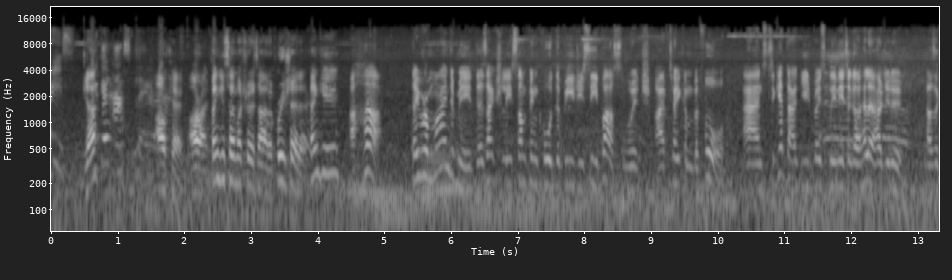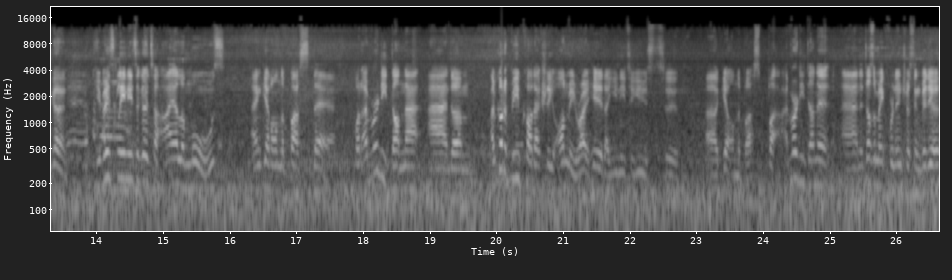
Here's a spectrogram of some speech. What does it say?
there is. Yeah? You can ask there. Okay, all right. Thank you so much for your time. Appreciate it. Thank you. Aha. They reminded me there's actually something called the BGC bus, which I've taken before. And to get that, you basically need to go, hello, how do you do? How's it going? You basically need to go to Ayala Malls and get on the bus there. But I've already done that, and um, I've got a beep card actually on me right here that you need to use to uh, get on the bus. But I've already done it, and it doesn't make for an interesting video.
